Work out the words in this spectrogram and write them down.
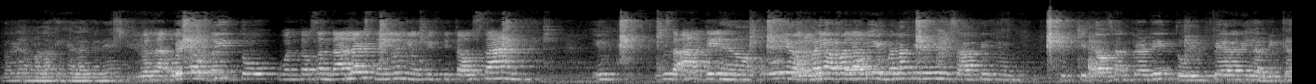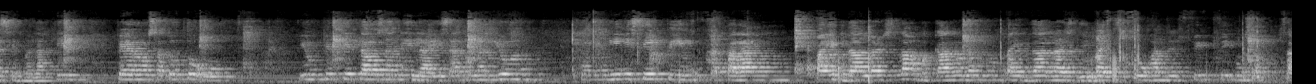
talagang malaking halaga na yan. Pero 1,000 dito, $1,000 na yun, yung 50,000. Yung, Sa atin. Yeah, oh yeah, Pero malaki, malaki, malaki na yun sa atin yung 50,000. Pero dito, yung pera nila bigkas yung malaki. Pero sa totoo, yung 50,000 nila is ano lang yun. Kung iisipin, parang $5 lang. Magkano lang yung $5? Di ba? Is 250 kung sa, sa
